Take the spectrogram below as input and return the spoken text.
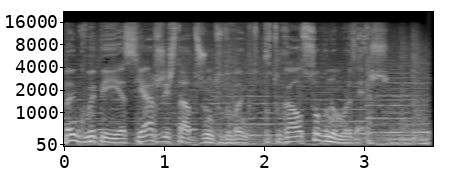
Banco BPI SA registado junto do Banco de Portugal sob o número 10.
